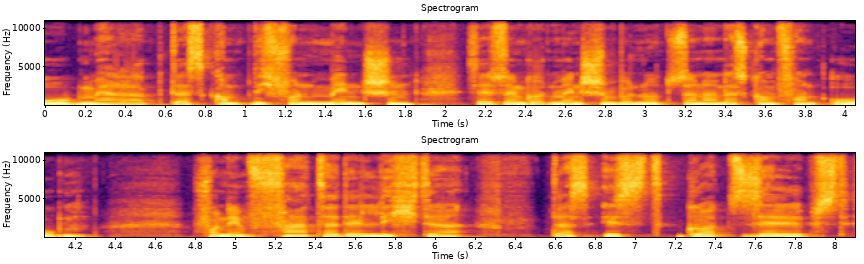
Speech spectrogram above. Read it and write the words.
oben herab. Das kommt nicht von Menschen, selbst wenn Gott Menschen benutzt, sondern das kommt von oben. Von dem Vater der Lichter. Das ist Gott selbst.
